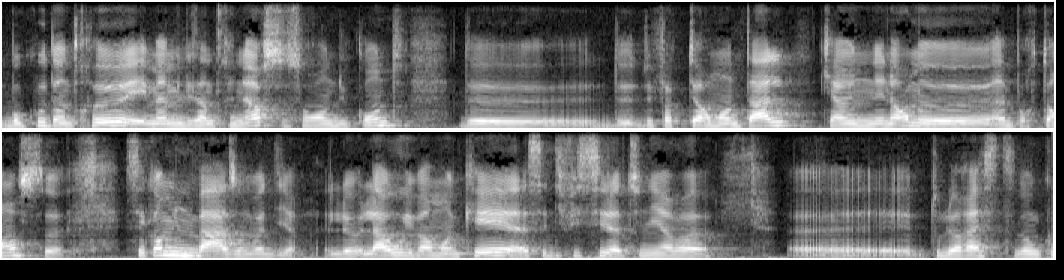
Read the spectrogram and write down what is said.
beaucoup d'entre eux et même les entraîneurs se sont rendus compte de, de, facteur mental qui a une énorme euh, importance. C'est comme une base, on va dire. là où il va manquer, euh, c'est difficile à tenir euh, tout le reste. Donc,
